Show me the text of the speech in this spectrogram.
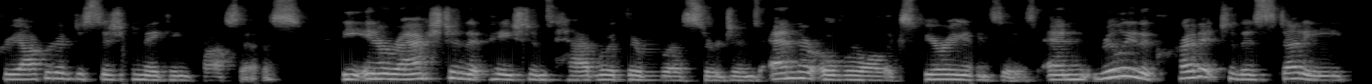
preoperative decision making process, the interaction that patients had with their breast surgeons and their overall experiences. And really, the credit to this study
